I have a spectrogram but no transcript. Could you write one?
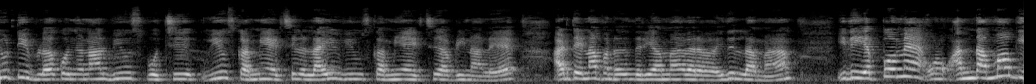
யூடியூப்ல கொஞ்ச நாள் வியூஸ் போச்சு வியூஸ் கம்மி ஆயிடுச்சு இல்ல லைவ் வியூஸ் கம்மி ஆயிடுச்சு அப்படின்னாலே அடுத்து என்ன பண்றதுன்னு தெரியாம வேற இது இல்லாம இது எப்பவுமே அந்த அம்மாவுக்கு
